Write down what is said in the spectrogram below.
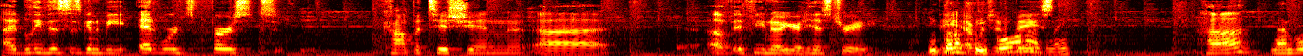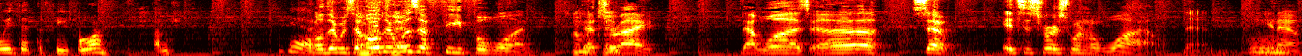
I believe this is going to be Edward's first competition uh, of If You Know Your History. You've the done a FIFA Everton one, based- hasn't? Huh? Remember we did the FIFA one? I'm, yeah. Oh, there was a, Number oh there was a FIFA one. Number That's two. right. That was uh. So it's his first one in a while. Then Mm. you know,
